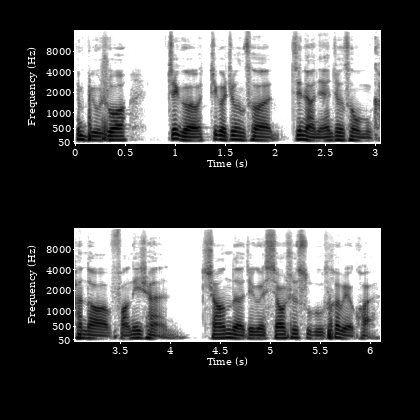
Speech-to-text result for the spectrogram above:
你比如说，这个这个政策，近两年政策，我们看到房地产商的这个消失速度特别快，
